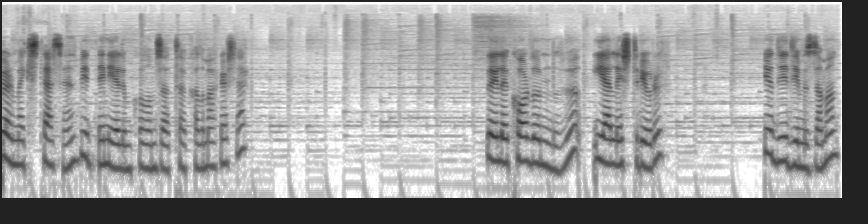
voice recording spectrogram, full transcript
görmek isterseniz bir deneyelim kolumuza takalım arkadaşlar. Böyle kordonunuzu yerleştiriyoruz. Dediğimiz zaman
